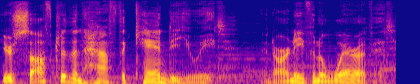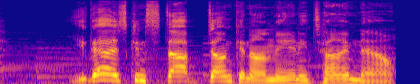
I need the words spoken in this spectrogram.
You're softer than half the candy you eat, and aren't even aware of it. You guys can stop dunking on me anytime now.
